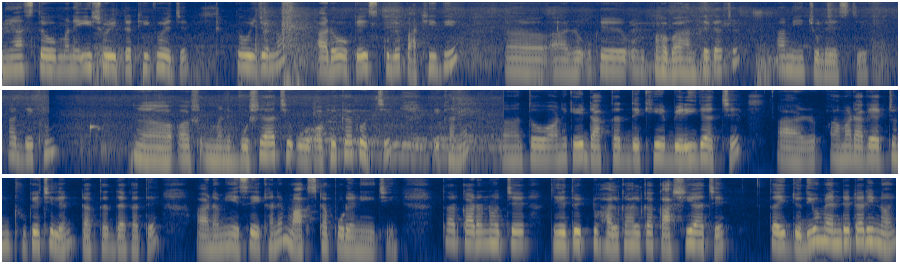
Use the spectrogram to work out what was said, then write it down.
নিয়ে আসতেও মানে এই শরীরটা ঠিক হয়েছে। তো ওই জন্য আরও ওকে স্কুলে পাঠিয়ে দিয়ে আর ওকে ওর বাবা আনতে গেছে। আমি চলে এসেছি। আর দেখুন মানে বসে আছি, ও অপেক্ষা করছি এখানে। তো অনেকেই ডাক্তার দেখিয়ে বেরিয়ে যাচ্ছে। আর আমার আগে একজন ঢুকেছিলেন ডাক্তার দেখাতে। আর আমি এসে এখানে মাস্কটা পরে নিয়েছি। তার কারণ হচ্ছে যেহেতু একটু হালকা হালকা কাশি আছে, তাই যদিও ম্যান্ডেটারি নয়,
